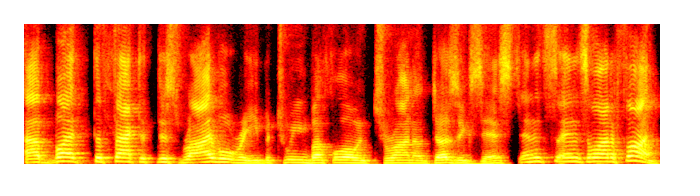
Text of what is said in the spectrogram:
Uh, but the fact that this rivalry between Buffalo and Toronto does exist, and it's and it's a lot of fun.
